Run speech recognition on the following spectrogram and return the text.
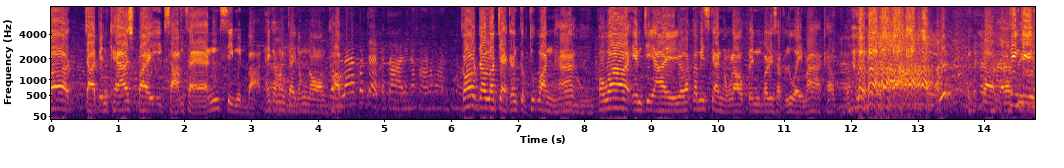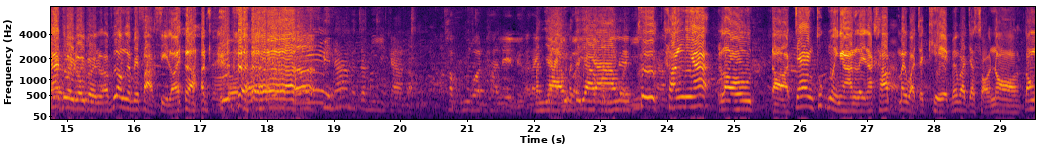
ก็จ่ายเป็นแคชไปอีก 3 4 0 0 0 0 บาท ให้กำลังใจน้องๆควัรับนแรกก็แจกกระจายเลยนะคะรางวัลที่เราก็เราเราแจกกันเกือบทุกวันฮะ เพราะว่า MGI แล้วก็มิสแกนของเราเป็นบริษัทรวยมากครับ จริงๆฮะรวยรวยรวยเราเพื่อเอาเงินไปฝาก 400 ล้าน ปีหน้ามันจะมีการแบบ ขบวนพาเลทหรืออะไรมันยาวมันจะยาวกว่านี้เลย คือครั้งเนี้ยเราเอ่อแจ้งทุกหน่วยงานเลยนะครับครับไม่ว่าจะเขตไม่ว่าจะสอนอต้อง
